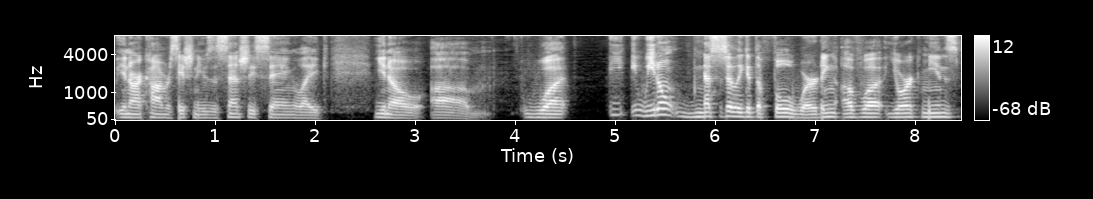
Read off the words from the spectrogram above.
in our conversation he was essentially saying like, you know, um what we don't necessarily get the full wording of what York means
